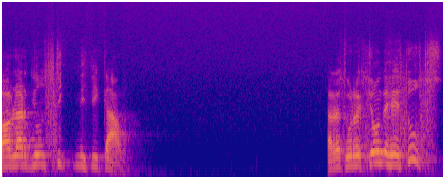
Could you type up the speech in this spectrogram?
va a hablar de un significado. La resurrección de Jesús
